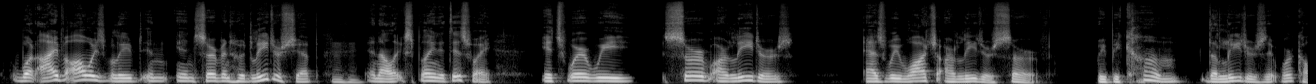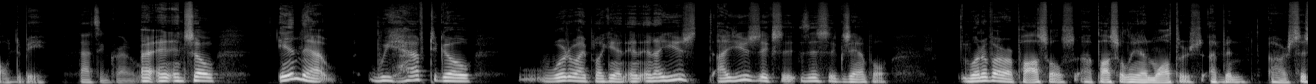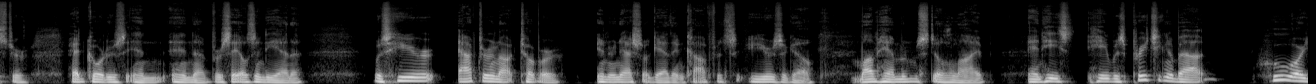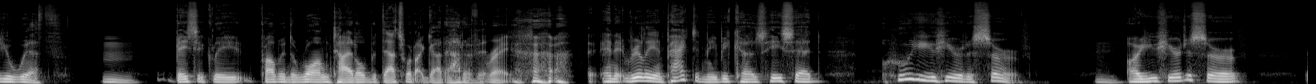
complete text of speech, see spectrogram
what I've always believed in in servanthood leadership, Mm-hmm. and I'll explain it this way: it's where we serve our leaders as we watch our leaders serve. We become the leaders that we're called to be. That's incredible. Uh, and, and so, in that, we have to go. Where do I plug in? And and I used I used this, this example. One of our apostles, Apostle Leon Walters, up in our sister headquarters in in uh, Versailles, Indiana, was here after an October International Gathering Conference years ago. Mom Hamon was still alive, and he's he was preaching about who are you with. Mm. Basically, probably the wrong title, but that's what I got out of it Right. and it really impacted me because he said, Who are you here to serve? Mm. Are you here to serve?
